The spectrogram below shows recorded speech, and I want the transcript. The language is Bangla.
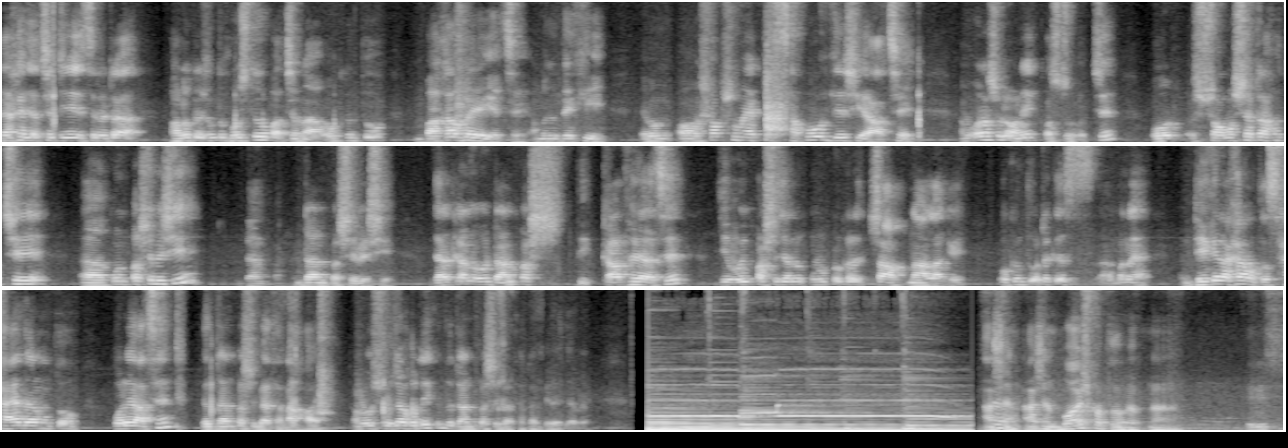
দেখা যাচ্ছে যে ছেলেটা ভালো করে কিন্তু বুঝতেও পারছে না ও কিন্তু বাঁকা হয়ে গেছে আমরা যদি দেখি। এবং সব সময় একটা সাপোর্ট দিয়ে সে আছে। ওর আসলে অনেক কষ্ট হচ্ছে। ওর সমস্যাটা হচ্ছে কোন পাশে বেশি? ডান পাশে। ডান পাশে বেশি। যার কারণে ওর ডান পাশ দিক কাত হয়ে আছে যে ওই পাশে যেন কোনো প্রকারের চাপ না লাগে। ও কিন্তু ওটাকে মানে ঢেকে রাখার মতো ছায়া দেওয়ার মতো করে আছে যাতে ডান পাশে ব্যথা না হয়। ও সোজা হলেই কিন্তু ডান পাশে ব্যথাটা বেড়ে যাবে। আসেন আসেন বয়স কত হবে আপনার? তিরিশ।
